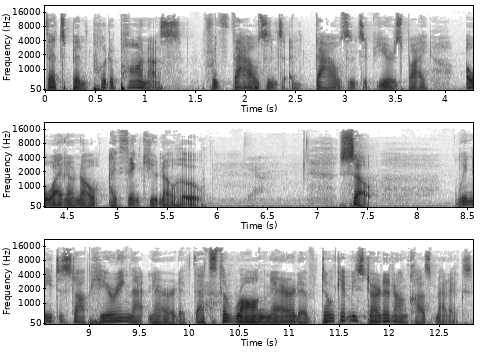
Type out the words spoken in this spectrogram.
that's been put upon us for thousands and thousands of years by, oh, I don't know, I think you know who. Yeah. So, we need to stop hearing that narrative. That's the wrong narrative. Don't get me started on cosmetics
